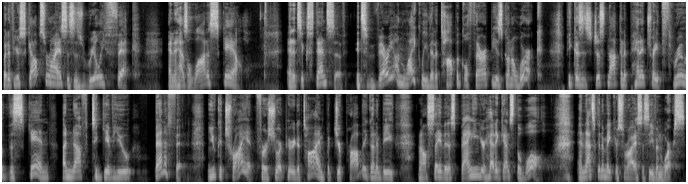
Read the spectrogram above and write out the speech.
But if your scalp psoriasis is really thick and it has a lot of scale and it's extensive, it's very unlikely that a topical therapy is going to work because it's just not going to penetrate through the skin enough to give you benefit. You could try it for a short period of time, but you're probably going to be, and I'll say this, banging your head against the wall. And that's going to make your psoriasis even worse.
